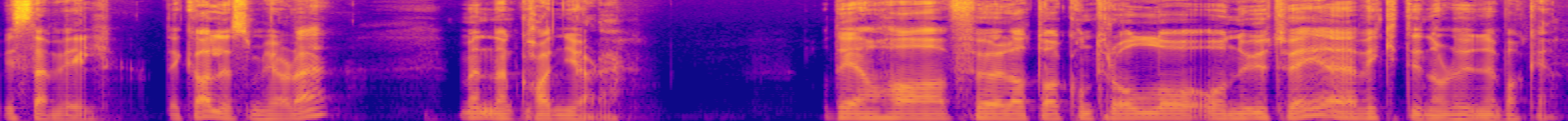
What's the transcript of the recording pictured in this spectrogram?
hvis de vil. Det er ikke alle som gjør det, men de kan gjøre det. Og Det å ha, føle at du har kontroll og, og en utvei er viktig når du er under bakken.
